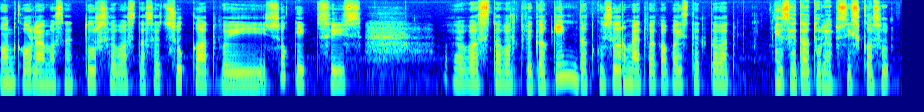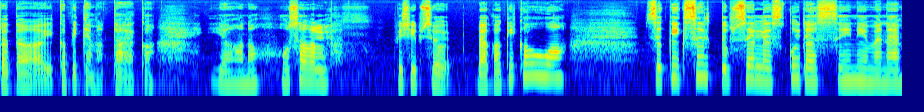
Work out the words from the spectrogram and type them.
on ka olemas need tursevastased sukad või sokid siis vastavalt või ka kindad, kui sõrmed väga paistetavad ja seda tuleb siis kasutada ikka pikemat aega. ja noh, osal püsib see vägagi kaua, see kõik sõltub sellest, kuidas see inimene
